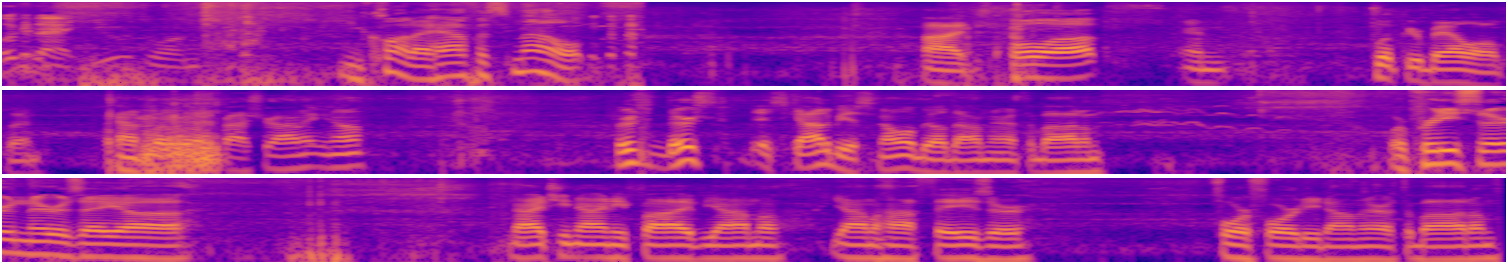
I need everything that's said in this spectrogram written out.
Look at that huge one. You caught a half a smelt. All right, just pull up and flip your bail open. Kind of put a little pressure on it, you know. There's, there's, it's got to be a snowmobile down there at the bottom. We're pretty certain there is a uh, 1995 Yamaha Yamaha Phazer 440 down there at the bottom.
